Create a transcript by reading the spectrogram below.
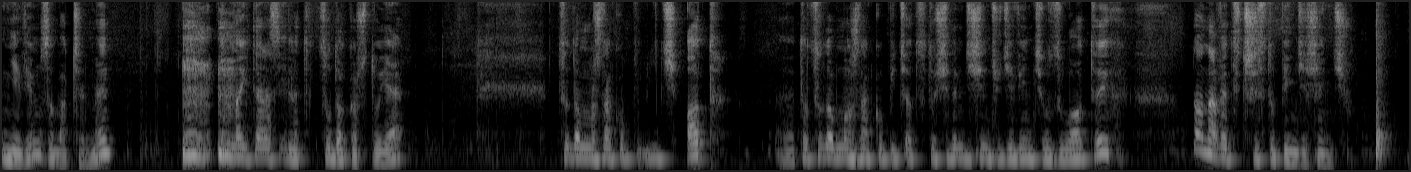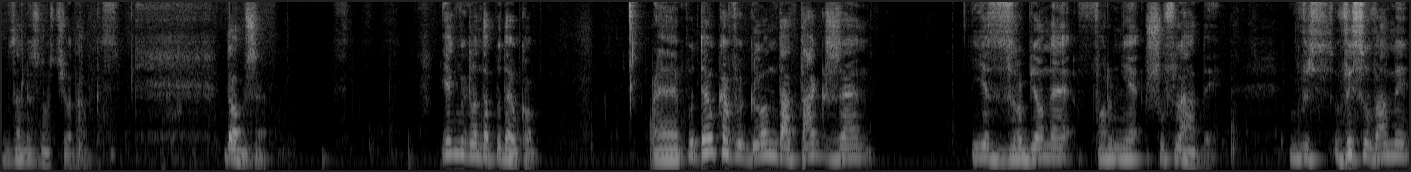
nie wiem, zobaczymy. No i teraz ile to cudo kosztuje? Cudo można kupić od to cudo można kupić od 179 zł do nawet 350 w zależności od aukcji. Dobrze. Jak wygląda pudełko? E, Pudełka wygląda tak, że jest zrobione w formie szuflady. Wys- Wysuwamy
